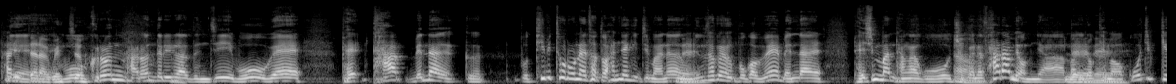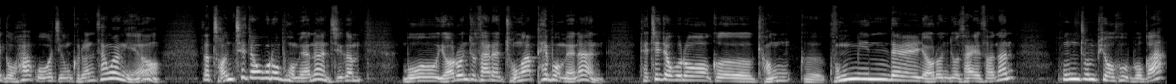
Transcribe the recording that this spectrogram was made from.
파리떼라고 예. 뭐 했죠. 뭐 그런 발언들이라든지 뭐왜 다 맨날 그뭐 TV 토론에서도 한 얘기지만은 네. 윤석열 후보가 왜 맨날 배신만 당하고 주변에 어. 사람이 없냐 막 네, 이렇게 네. 막 꼬집기도 하고 지금 그런 상황이에요. 그래서 전체적으로 보면은 지금 뭐 여론조사를 종합해 보면은 대체적으로 그 경 그 국민들 여론조사에서는 홍준표 후보가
